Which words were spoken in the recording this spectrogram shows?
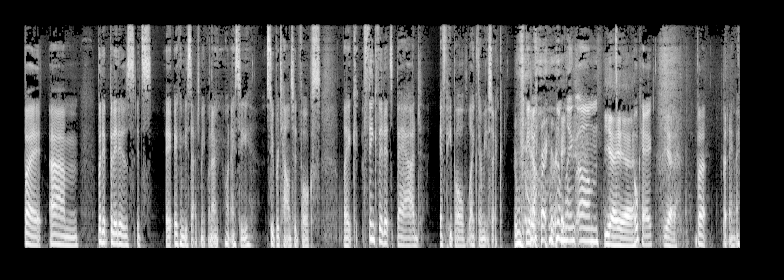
but um, but it but it is it's it, it can be sad to me when I when I see super talented folks like think that it's bad if people like their music. You know, Right, I'm like, um, Yeah, yeah. okay, Yeah. but but anyway,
